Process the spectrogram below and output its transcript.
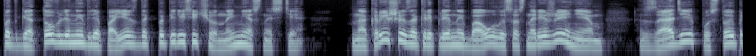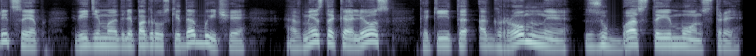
подготовленный для поездок по пересеченной местности. На крыше закреплены баулы со снаряжением, сзади пустой прицеп, видимо, для погрузки добычи, а вместо колес какие-то огромные зубастые монстры.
